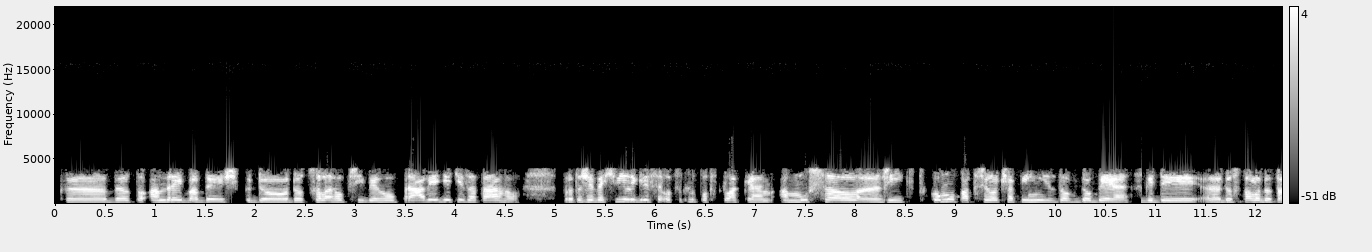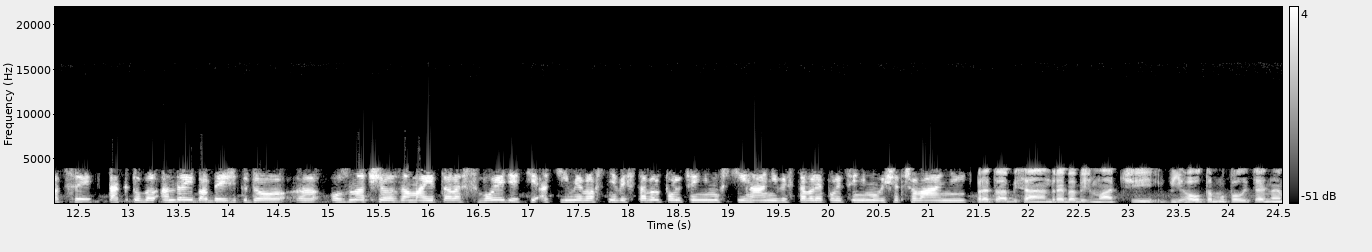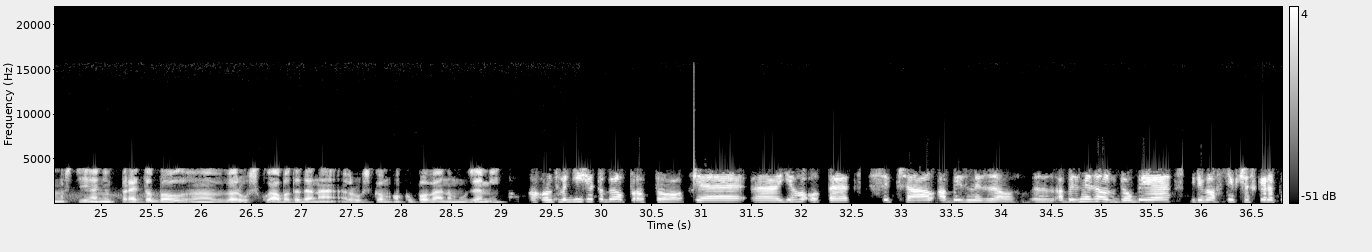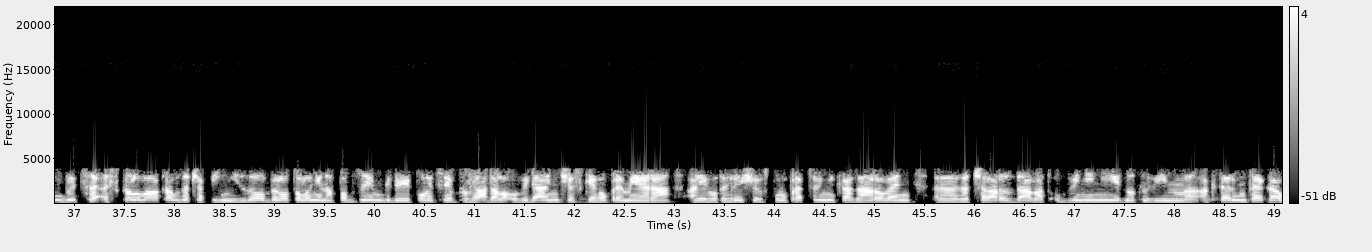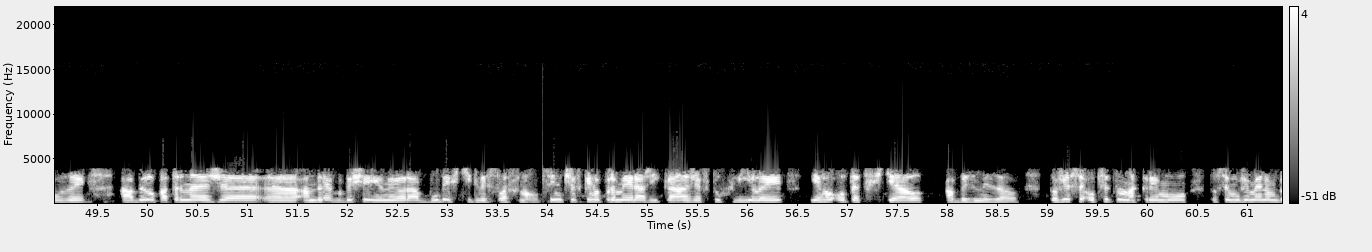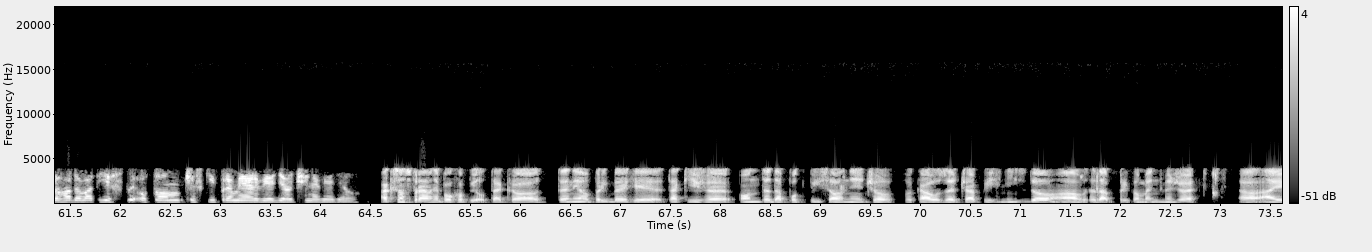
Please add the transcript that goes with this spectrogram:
byl to Andrej Babiš, kdo do celého příběhu právě děti zatáhl. Protože ve chvíli, kdy se ocitl pod tlakem a musel říct, komu patřilo Čapí hnízdo v době, kdy dostalo dotaci, tak to byl Andrej Babiš, kdo označil za majitele svoje děti a tím je vlastně vystavil policejnímu stíhání, vystavil je policejnímu vyšetřování. Preto, aby sa Andrej Babiš mladší vyhol tomu policajnému stíhaniu, preto bol v Rusku, alebo teda na ruskom okupovanom území? On tvrdí, že to bylo proto, že jeho otec si přál, aby zmizel. Eh, aby zmizel v době, kdy vlastně v České republice eskalovala kauza Čapí hnízdo. Bylo to loni na podzim, kdy policie požádala o vydání českého premiéra a jeho tehdejšího spolupracovníka. Zároveň e, začala rozdávat obvinění jednotlivým aktérům té kauzy a bylo patrné, že e, Andreje Babiše juniora bude chtít vyslechnout. Syn českého premiéra říká, že v tu chvíli jeho otec chtěl, aby zmizel. To, že se ocitl na Krymu, to se můžeme jenom dohadovat, jestli o tom český premiér věděl či nevěděl. Ak som správne pochopil, tak eh, ten jeho príbeh je taký, že on teda podpísal niečo v kauze Čapí hnízdo, a teda pripomeňme, že eh, aj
